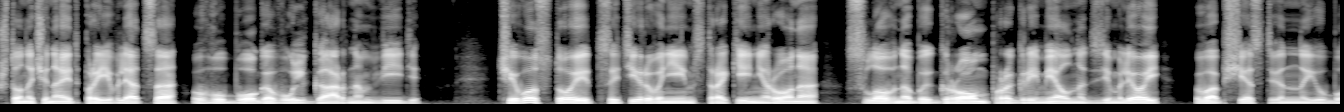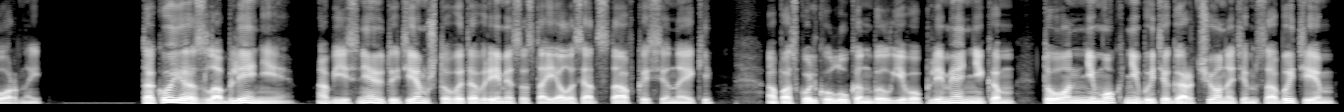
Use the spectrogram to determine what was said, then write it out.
что начинает проявляться в убого-вульгарном виде. Чего стоит цитирование им строки Нерона, словно бы гром прогремел над землей в общественной уборной. Такое озлобление объясняют и тем, что в это время состоялась отставка Сенеки, а поскольку Лукан был его племянником, то он не мог не быть огорчен этим событием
